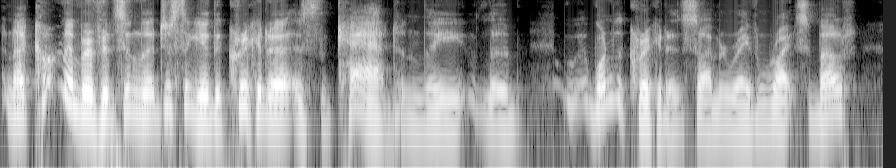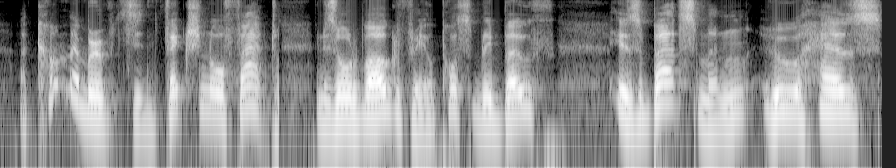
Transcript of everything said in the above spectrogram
and I can't remember if it's in the, just thinking of the cricketer as the cad and the, the, one of the cricketers Simon Raven writes about, I can't remember if it's in fiction or fact in his autobiography, or possibly both, is a batsman who has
